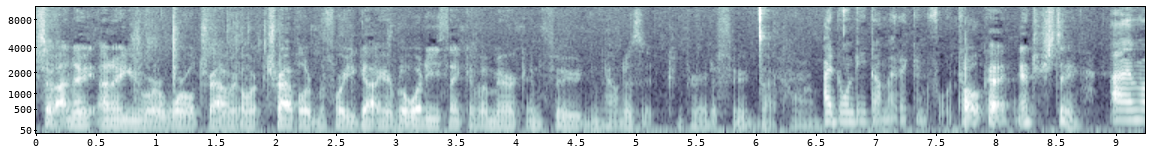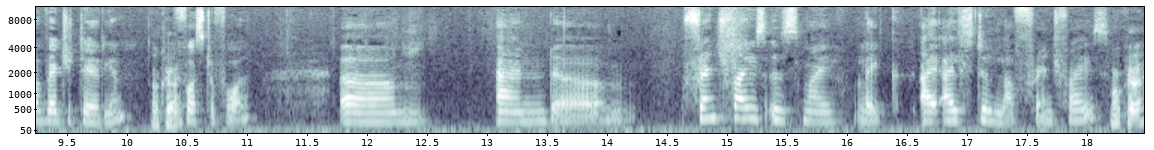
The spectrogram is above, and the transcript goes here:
So I know I know you were a world traveler traveler before you got here, but what do you think of American food and how does it compare to food back home? I don't eat American food. okay, interesting. I'm a vegetarian. Okay. First of all, um, and um, French fries is my like I I still love French fries. Okay.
